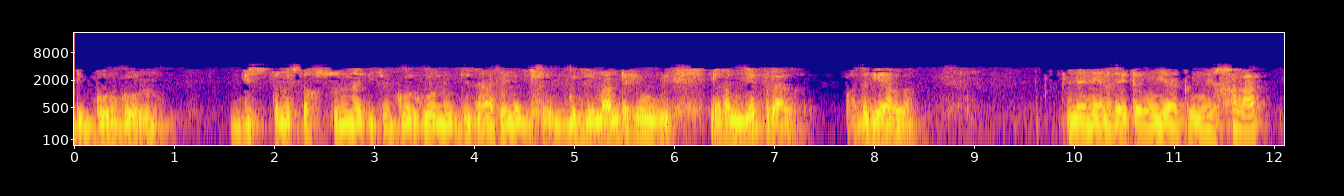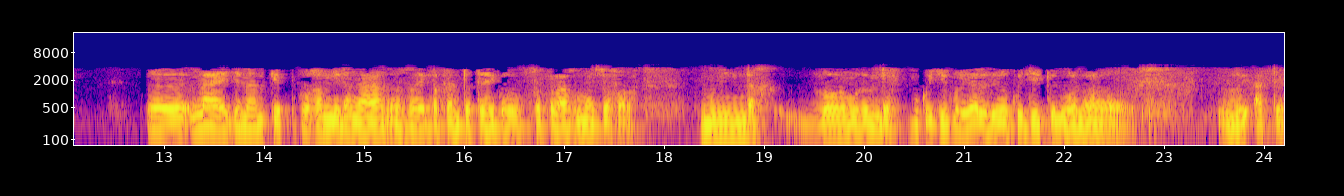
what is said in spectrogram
di góorgóorlu gis tamit sax sunna di ci góorgóorlu di naafila guddi maam def yi nga xam yépp daal wax dëgg yàlla mais nee na day toog ba mu yàgg muy xalaat euh, laay janaan képp koo xam ni dangaa rey bakkante tey ko sa place mooy safara mu ni ndax loolu mu doon def bu ko jégalu yàlla dina ko jégal wala luy àtte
